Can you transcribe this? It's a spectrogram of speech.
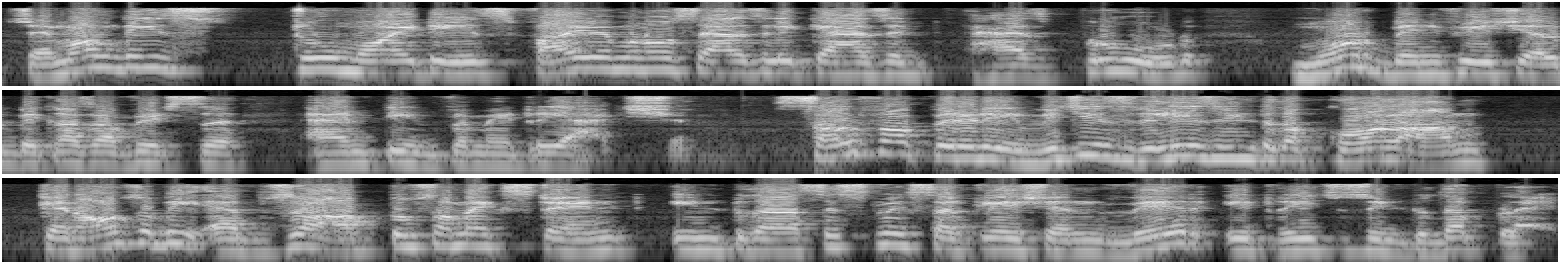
So among these two moieties, 5-amino salicylic acid has proved more beneficial because of its anti-inflammatory action. Sulfapyridine, which is released into the colon, can also be absorbed to some extent into the systemic circulation where it reaches into the blood.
